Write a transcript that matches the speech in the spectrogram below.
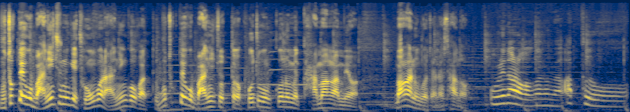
무턱대고 많이 주는 게 좋은 건 아닌 것 같아요. 무턱대고 많이 줬다가 보조금 끊으면 다 망하면 망하는 거잖아요, 산업. 우리나라가 그러면 앞으로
